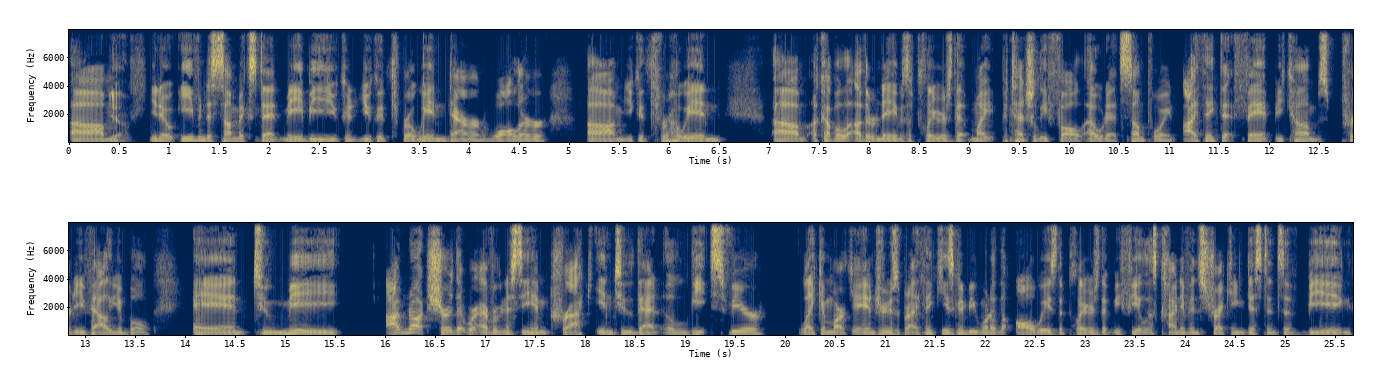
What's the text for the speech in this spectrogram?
Um, yeah. you know, even to some extent, maybe you could you could throw in Darren Waller. Um, you could throw in um, a couple of other names of players that might potentially fall out at some point. I think that Fant becomes pretty valuable. And to me, I'm not sure that we're ever going to see him crack into that elite sphere like a Mark Andrews, but I think he's going to be one of the always the players that we feel is kind of in striking distance of being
